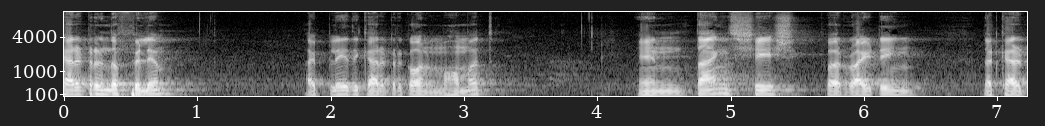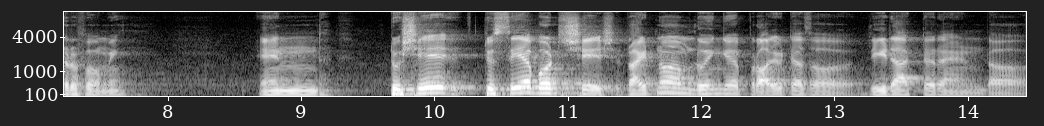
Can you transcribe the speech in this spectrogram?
character in the film. I play the character called Muhammad, and thanks Shesh for writing that character for me. And to say to say about Shesh, right now I'm doing a project as a lead actor and uh,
